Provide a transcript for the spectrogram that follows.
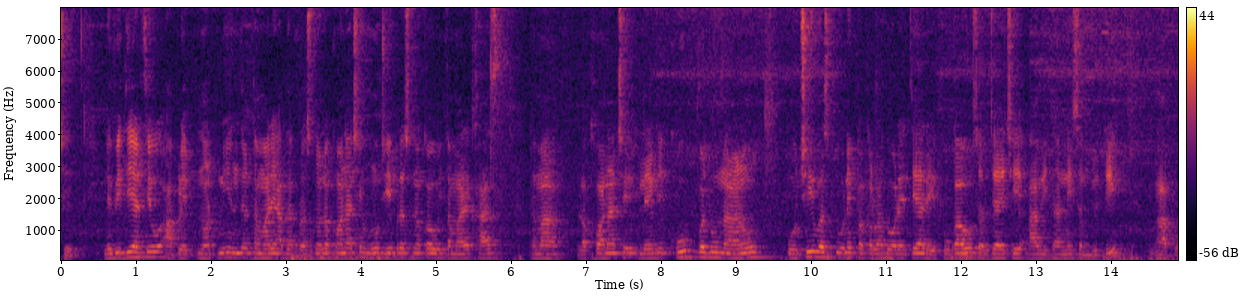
છે. એટલે વિદ્યાર્થીઓ, આપણે નોટની અંદર તમારે આપણા પ્રશ્નો લખવાના છે. હું જે પ્રશ્ન કહું એ તમારે ખાસ એમાં લખવાના છે. એટલે કે ખૂબ બધું નાણું ઓછી વસ્તુઓને પકડવા દોડે ત્યારે ફુગાવો સર્જાય છે આ વિધાનની સમજૂતી આપો.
